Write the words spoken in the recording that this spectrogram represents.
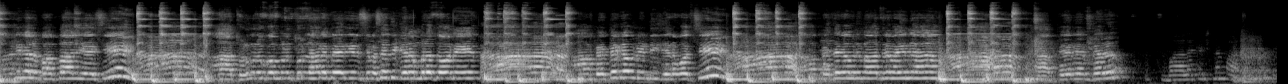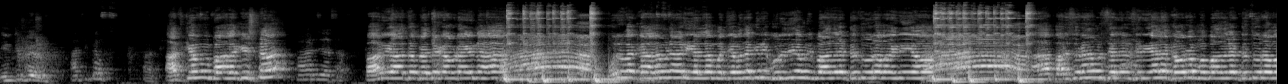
పండుగలు పబ్బాలు చేసి ఆ. తుడుముల కొమ్ములు తుల్లార పేరు శివసతి గరములతోనే ఆ. పెద్ద గౌరి ఇంటికి జరవచ్చి ఆ. పెద్ద గౌరి మాత్రమైనా. ఆ. పేరేం పేరు? బాలకృష్ణ. ఇంటి పేరు? అతికం అతికము బాలకృష్ణ? పారిజాత. పెద్ద గౌడైనా? పూర్వకాలం నాడు ఎల్లమ్మ జమదగిరి గురుదేవుని బాధలెట్టు దూరం అయినాయో ఆ పరశురాముడు చెల్లెల సిరియాల గౌరమ్మ బాధలెట్టు దూరం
